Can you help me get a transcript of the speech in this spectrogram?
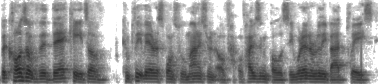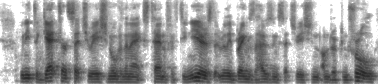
because of the decades of completely irresponsible management of, of housing policy, we're in a really bad place. We need to get to a situation over the next 10, 15 years that really brings the housing situation under control.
